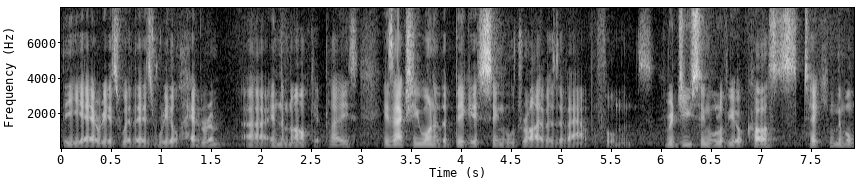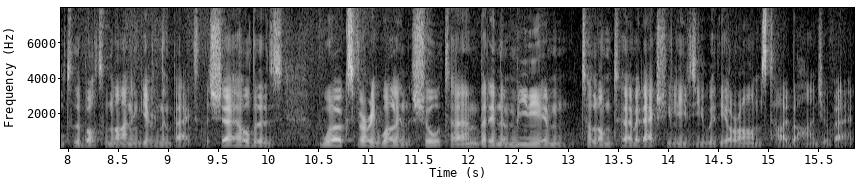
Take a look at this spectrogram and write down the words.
the areas where there's real headroom uh, in the marketplace, is actually one of the biggest single drivers of outperformance. Reducing all of your costs, taking them all to the bottom line and giving them back to the shareholders works very well in the short term, but in the medium to long term, it actually leaves you with your arms tied behind your back.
